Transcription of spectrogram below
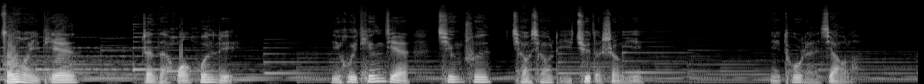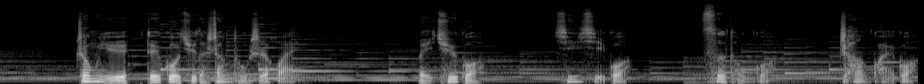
总有一天，站在黄昏里，你会听见青春悄悄离去的声音。你突然笑了，终于对过去的伤痛释怀。委屈过，欣喜过，刺痛过，畅快过。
